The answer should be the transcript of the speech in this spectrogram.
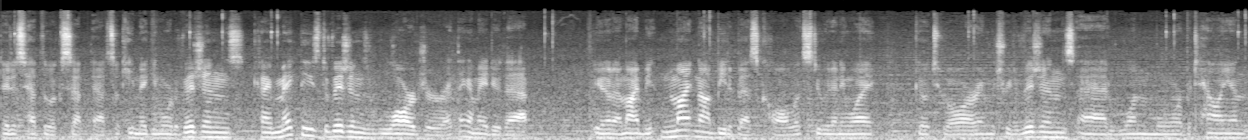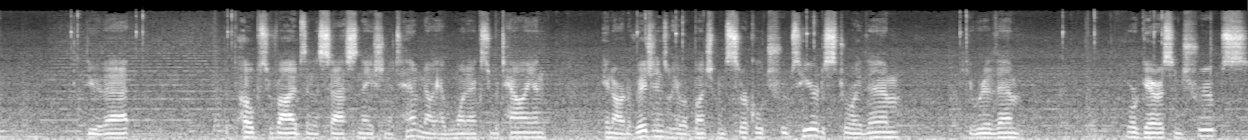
they just have to accept that. So keep making more divisions. Can I make these divisions larger? I think I may do that. You know, that might be might not be the best call. Let's do it anyway. Go to our infantry divisions, add one more battalion. Do that. The Pope survives an assassination attempt. Now we have one extra battalion in our divisions. We have a bunch of encircled troops here. Destroy them. Get rid of them. More garrison troops.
